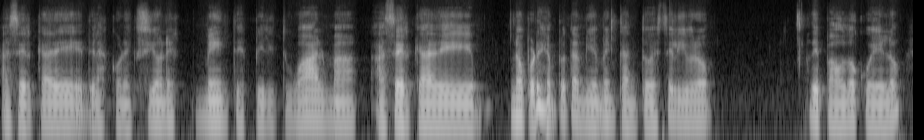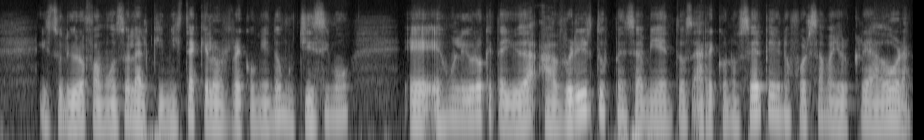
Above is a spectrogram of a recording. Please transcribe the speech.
acerca de, las conexiones mente, espíritu, alma, acerca de... No, por ejemplo, también me encantó este libro de Paulo Coelho y su libro famoso El alquimista, que lo recomiendo muchísimo. Eh, es un libro que te ayuda a abrir tus pensamientos, a reconocer que hay una fuerza mayor creadora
